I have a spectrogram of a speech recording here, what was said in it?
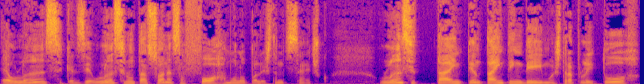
é o lance, quer dizer, o lance não está só nessa fórmula, o palestrante cético. O lance está em tentar entender e mostrar para o leitor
